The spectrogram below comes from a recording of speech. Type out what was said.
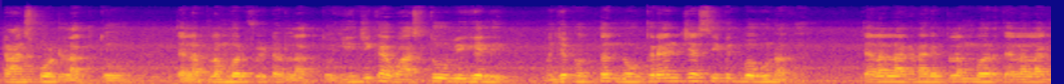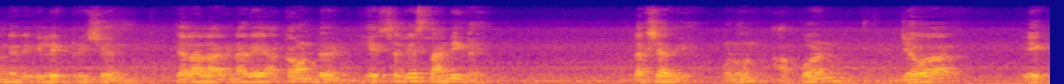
ट्रान्सपोर्ट लागतो त्याला प्लंबर फिटर लागतो ही जी काय वास्तू उभी केली म्हणजे फक्त नोकऱ्यांच्या सीमित बघू नका. त्याला लागणारे प्लंबर त्याला लागणारे इलेक्ट्रिशियन त्याला लागणारे अकाउंटंट हे सगळे स्थानिक आहेत. लक्षात घ्या. म्हणून आपण जेव्हा एक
